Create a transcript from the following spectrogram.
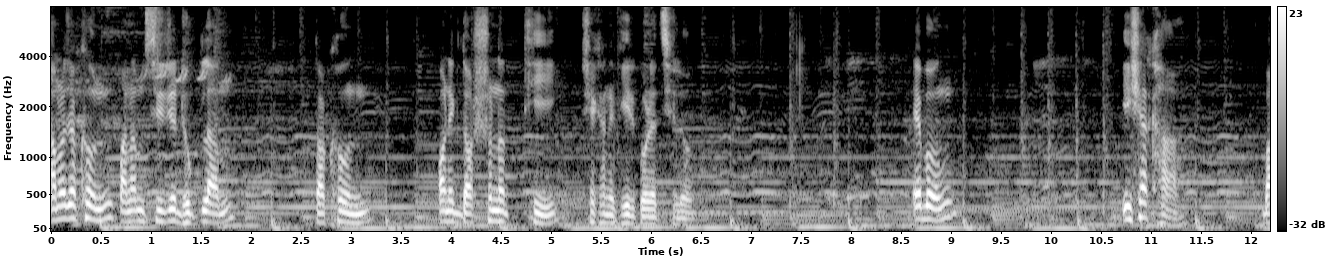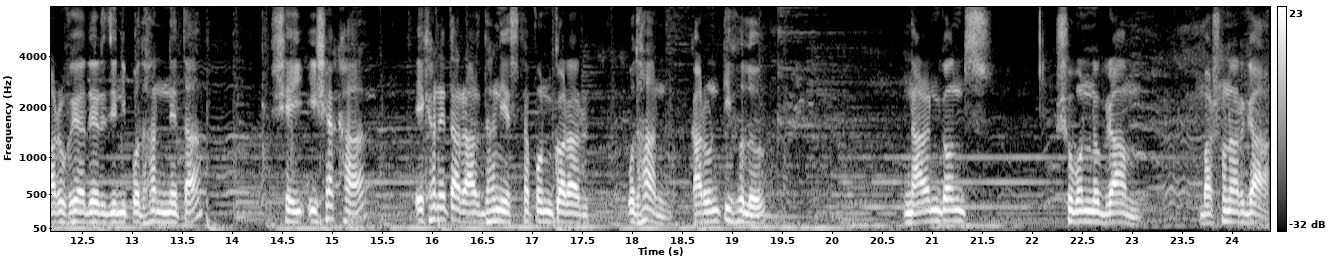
আমরা যখন পানাম স্ট্রিটে ঢুকলাম তখন অনেক দর্শনার্থী সেখানে ভিড় করেছিল। এবং ইশাখা বারুভূয়াদের যিনি প্রধান নেতা, সেই ইশাখা এখানে তার রাজধানী স্থাপন করার প্রধান কারণটি হল নারায়ণগঞ্জ সুবর্ণগ্রাম বা সোনারগাঁ,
